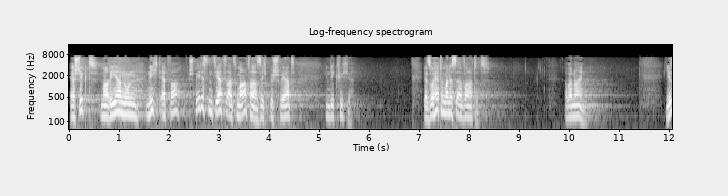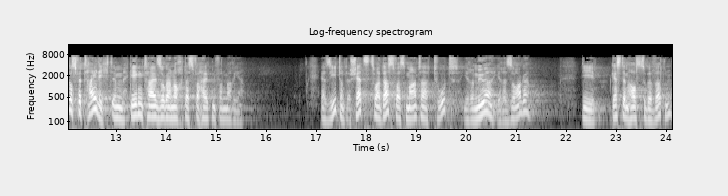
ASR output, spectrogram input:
Er schickt Maria nun nicht etwa, spätestens jetzt, als Martha sich beschwert, in die Küche. Ja, so hätte man es erwartet. Aber nein. Jesus verteidigt im Gegenteil sogar noch das Verhalten von Maria. Er sieht und er schätzt zwar das, was Martha tut, ihre Mühe, ihre Sorge, die Gäste im Haus zu bewirten,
